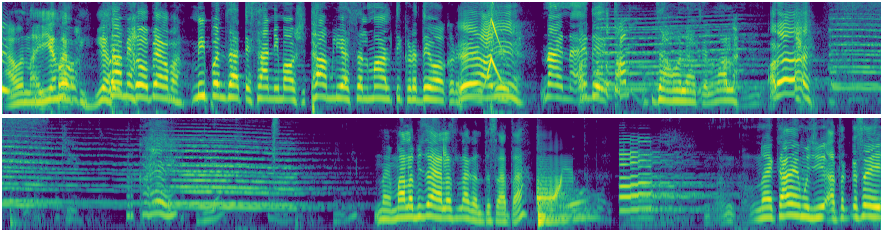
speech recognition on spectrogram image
अहो नाही येणार ती ये. श्याम्या, जाऊ, बॅगा बांध. मी पण जाते सानी मावशी. थांबली असेल माल तिकडे देवाकडे. ए, आई. नाही नाही दे. जावं लागेल मला. अरे! अरे काय नाही मला बी जायलाच लागेल तसं आता. नाही काय आहे म्हणजे आता कसं आहे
